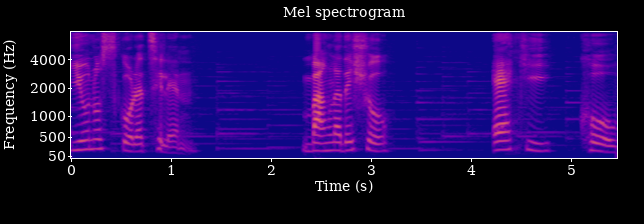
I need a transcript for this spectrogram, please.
ইউনুস করেছিলেন। বাংলাদেশও একই ক্ষোভ,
